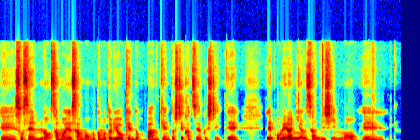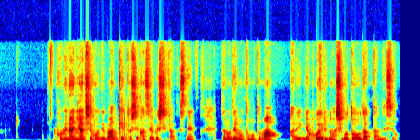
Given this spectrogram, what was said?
えー祖先のサモエルさんももともと猟犬とか番犬として活躍していて、で、ポメラニアンさん自身も、えポメラニア地方で番犬として活躍してたんですね。なので、もともとまあ、ある意味で吠えるのが仕事だったんですよ。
